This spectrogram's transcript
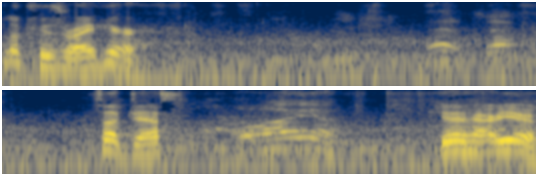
Look who's right here. What's up, Jeff? How are you? Good, how are you?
